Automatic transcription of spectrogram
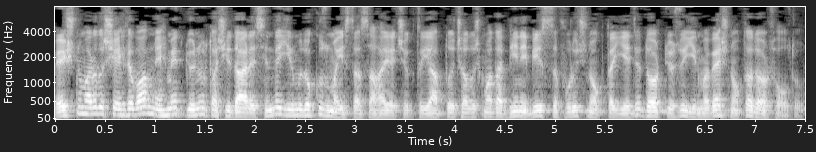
5 numaralı Şehriban Mehmet Gönültaş idaresinde 29 Mayıs'ta sahaya çıktı. Yaptığı çalışmada 1000'i 1.03.7, 400'ü 25.4 oldu.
